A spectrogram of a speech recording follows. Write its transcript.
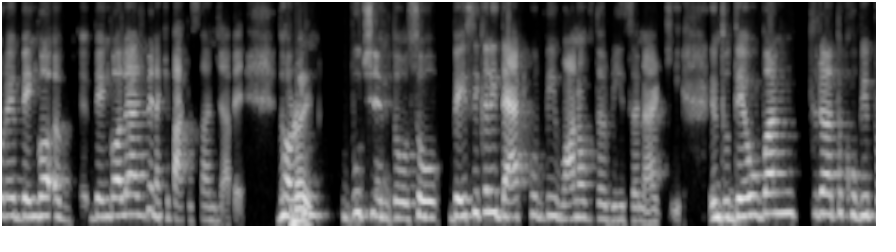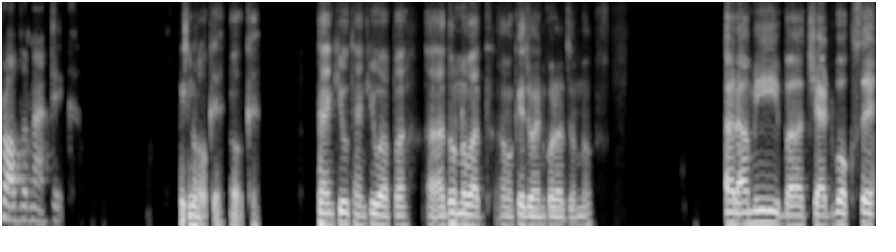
করে বেঙ্গল বেঙ্গলে আসবে নাকি পাকিস্তান যাবে? ধরেন বুঝছেন তো so basically that could be one of the reason আর কি। কিন্তু দেওবানরা তো খুবই problematic okay okay thank you thank you আপা। ধন্যবাদ আমাকে জয়েন করার জন্য। আর আমি চ্যাট বক্সে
